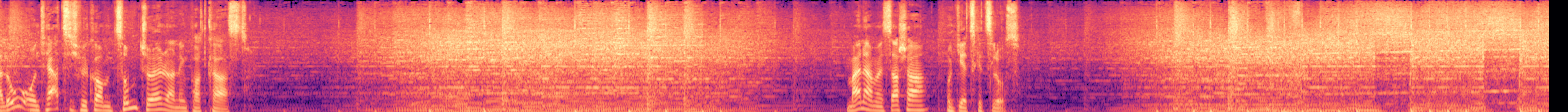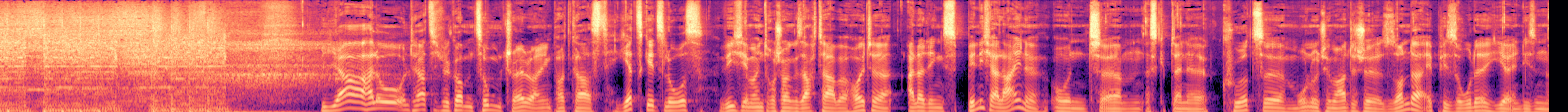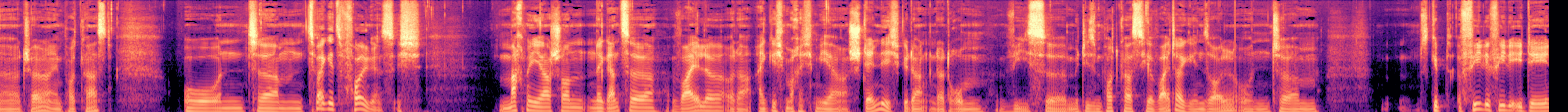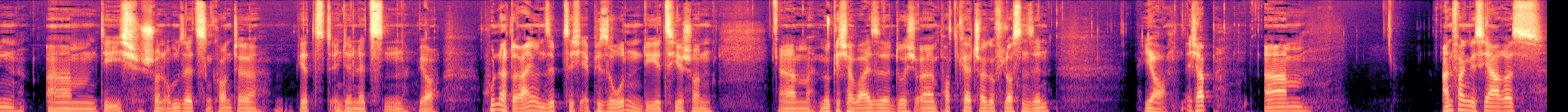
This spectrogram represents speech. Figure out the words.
Hallo und herzlich willkommen zum Trailrunning Podcast. Mein Name ist Sascha und jetzt geht's los. Ja, hallo und herzlich willkommen zum Trailrunning Podcast. Jetzt geht's los. Wie ich im Intro schon gesagt habe, heute allerdings bin ich alleine und ähm, es gibt eine kurze monothematische Sonderepisode hier in diesem äh, Trailrunning Podcast. Und ähm, zwar geht's folgendes. Ich mache mir ja schon eine ganze Weile oder eigentlich mache ich mir ständig Gedanken darum, wie es äh, mit diesem Podcast hier weitergehen soll und ähm, es gibt viele, viele Ideen, ähm, die ich schon umsetzen konnte, jetzt in den letzten ja, 173 Episoden, die jetzt hier schon ähm, möglicherweise durch euren Podcatcher geflossen sind. Ja, ich habe ähm, Anfang des Jahres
